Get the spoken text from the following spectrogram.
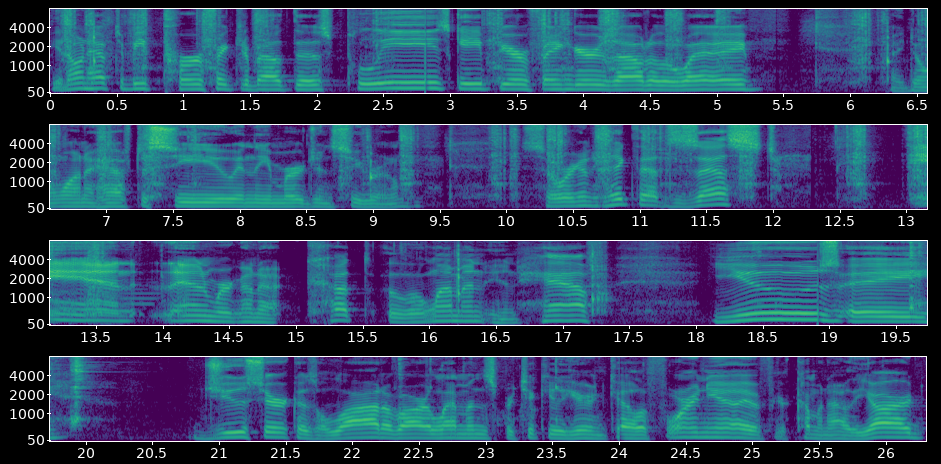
You don't have to be perfect about this. Please keep your fingers out of the way. I don't want to have to see you in the emergency room. So we're going to take that zest and then we're going to cut the lemon in half. Use a juicer because a lot of our lemons, particularly here in California, if you're coming out of the yard,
